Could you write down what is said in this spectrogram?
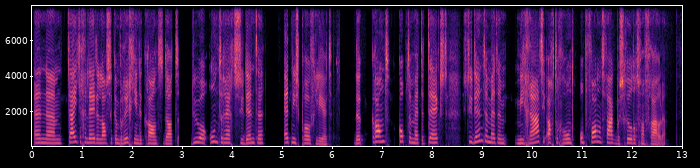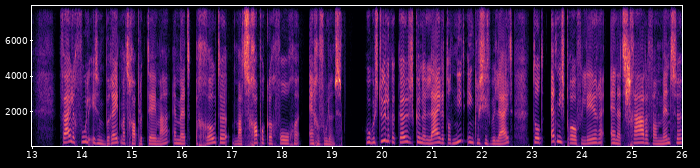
En een um, tijdje geleden las ik een berichtje in de krant dat Duo onterecht studenten etnisch profileert. De krant kopte met de tekst: Studenten met een migratieachtergrond opvallend vaak beschuldigd van fraude. Veilig voelen is een breed maatschappelijk thema en met grote maatschappelijke gevolgen en gevoelens. Hoe bestuurlijke keuzes kunnen leiden tot niet-inclusief beleid, tot etnisch profileren en het schaden van mensen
